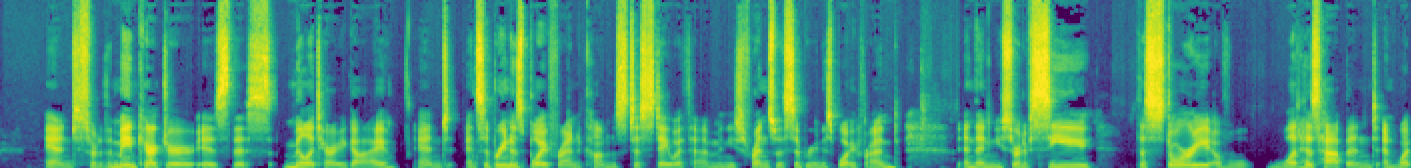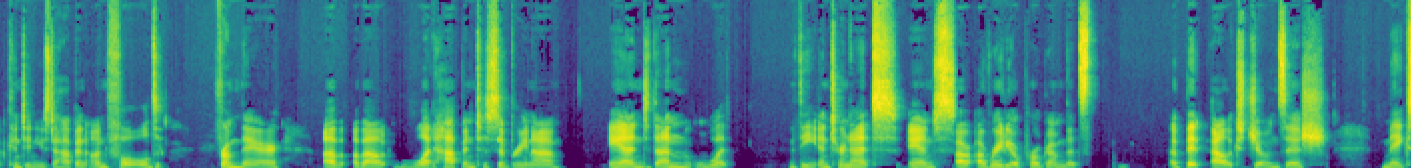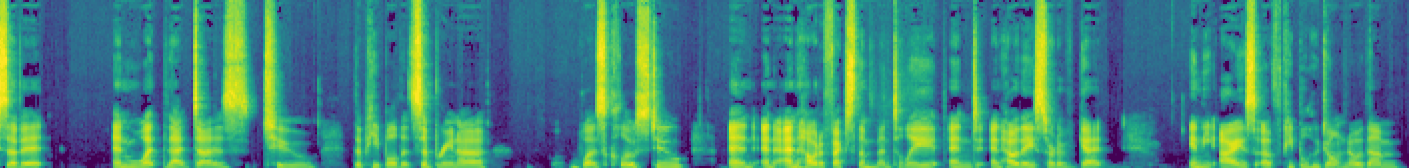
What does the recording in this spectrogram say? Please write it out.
And sort of the main character is this military guy, and and Sabrina's boyfriend comes to stay with him, and he's friends with Sabrina's boyfriend. And then you sort of see the story of what has happened and what continues to happen unfold from there about what happened to Sabrina and then what the internet and a, a radio program that's a bit Alex Jones ish makes of it, and what that does to the people that Sabrina was close to, and and and how it affects them mentally, and and how they sort of get in the eyes of people who don't know them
